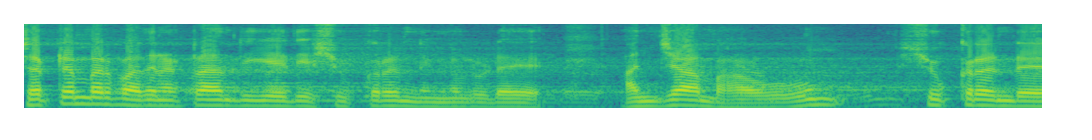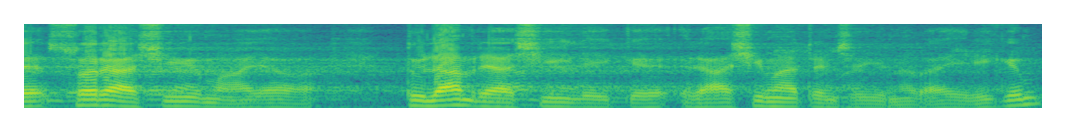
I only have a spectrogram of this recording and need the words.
സെപ്റ്റംബർ പതിനെട്ടാം തീയതി ശുക്രൻ നിങ്ങളുടെ അഞ്ചാം ഭാവവും ശുക്രന്റെ സ്വരാശിയുമായ തുലാം രാശിയിലേക്ക് രാശിമാറ്റം ചെയ്യുന്നതായിരിക്കും.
